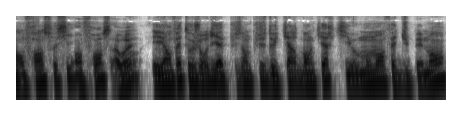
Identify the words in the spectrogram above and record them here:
En France aussi. En France, ah ouais. Et en fait, aujourd'hui, il y a de plus en plus de cartes bancaires qui, au moment en fait, du paiement,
